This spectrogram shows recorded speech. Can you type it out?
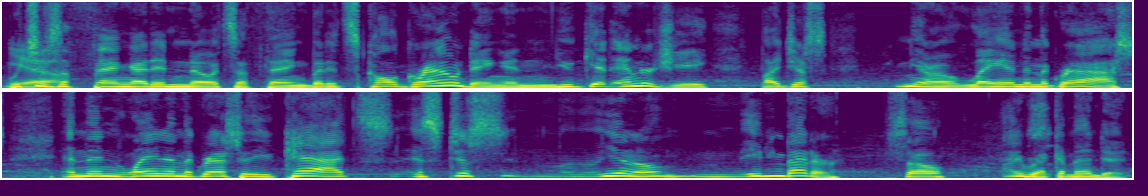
which is a thing. I didn't know it's a thing, but it's called grounding, and you get energy by just, you know, laying in the grass. And then laying in the grass with your cats, it's just, you know, even better. So I recommend it.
